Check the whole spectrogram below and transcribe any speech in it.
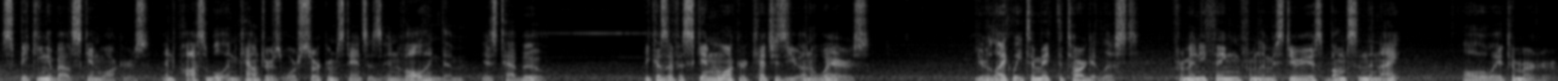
speaking about skinwalkers and possible encounters or circumstances involving them is taboo. Because if a skinwalker catches you unawares, you're likely to make the target list from anything from the mysterious bumps in the night all the way to murder.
